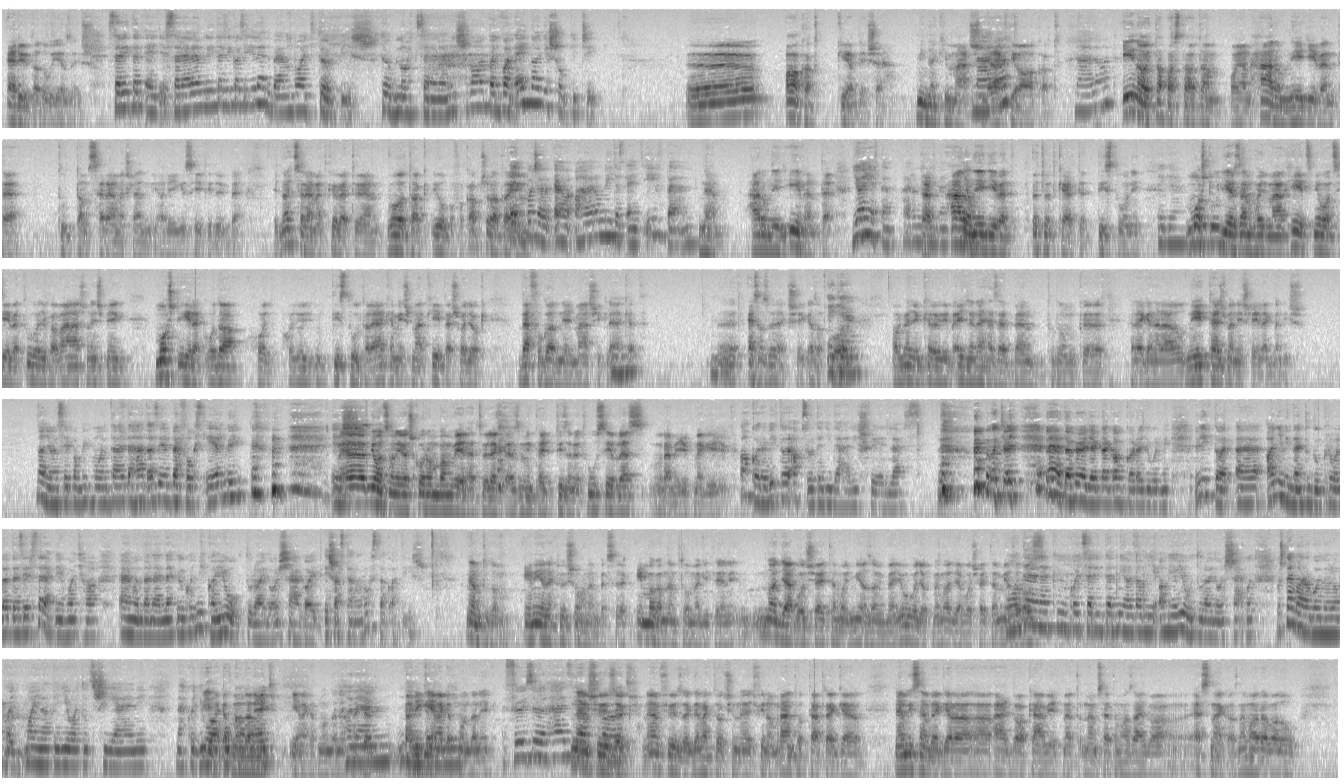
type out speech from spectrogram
erőt adó érzés. Szerinted egy szerelem létezik az életben, vagy több is? Több nagy szerelem is van, vagy van egy nagy és sok kicsi? Ö, alkat kérdése. Mindenki más, Nálad? lelki alkat. Nálad? Én, ahogy tapasztaltam, olyan három-négy évente tudtam szerelmes lenni a régi szép időkben. Egy nagy szerelmet követően voltak jópofa Egy, kapcsolataim. bocsánat, a három-négy az egy évben? Nem. Három-négy évente. Ja, értem, három-négy évben. három-négy évet ötöt kell tisztulni. Igen. Most úgy érzem, hogy már 7-8 éve túl vagyok a válláson, és még most érek oda, hogy, hogy úgy, úgy tisztult a lelkem, és már képes vagyok befogadni egy másik lelket. Ö, Ez az öregség, ez a kor. Igen. Ahogy megyünk előrébb, egyre nehezebben tudunk regenerálódni, testben és lélekben is. Nagyon szép, amit mondtál, tehát azért be fogsz érni. és Ö, 80 éves koromban vélhetőleg ez mint egy 15-20 év lesz, reméljük megéljük. akkor a Viktor abszolút egy ideális férj lesz. Úgyhogy lehet a hölgyeknek akkor gyúrni. Viktor, annyi mindent tudunk róla, de azért szeretném, hogyha elmondanád nekünk, hogy mik a jó tulajdonságait, és aztán a rosszakat is. Nem tudom. Én ilyenekről soha nem beszélek. Én magam nem tudom megítélni. Nagyjából sejtem, hogy mi az, amiben jó vagyok, meg nagyjából sejtem, mi az a Mondd el rossz. nekünk, hogy szerinted mi az, ami, ami a jó tulajdonságot. Most nem arra gondolok, hogy mai napig jól tudsz síelni, meg hogy jó Ilyeneket apuka mondanék, vagy. ilyeneket mondanék hanem neked. nem Pedig tudom, ilyeneket mondanék. Főzöl házias Nem vagy? főzök, nem főzök, de meg tudok csinálni egy finom rántottát reggel. Nem viszem reggel a, a ágyba a kávét, mert nem szeretem, ha az ágyba esznek, az nem arra való.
